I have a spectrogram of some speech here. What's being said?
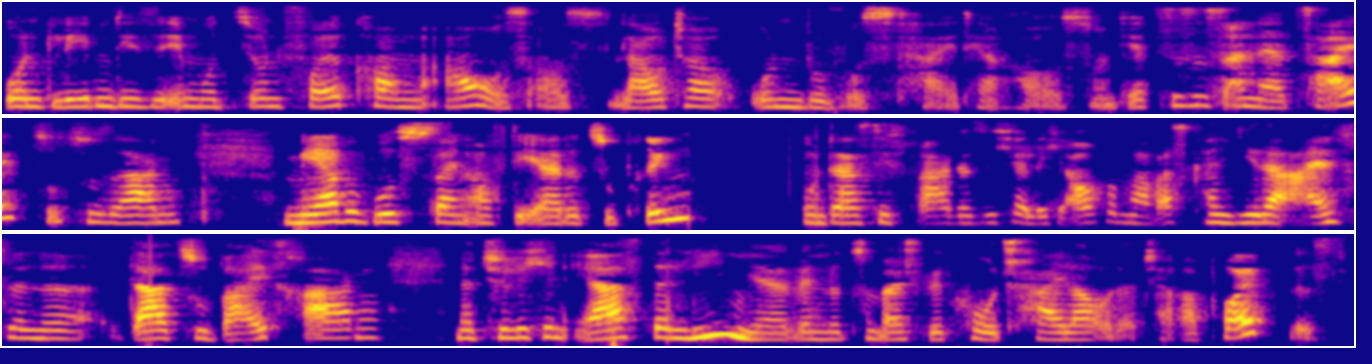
und leben diese Emotion vollkommen aus, aus lauter Unbewusstheit heraus. Und jetzt ist es an der Zeit, sozusagen mehr Bewusstsein auf die Erde zu bringen und da ist die Frage sicherlich auch immer, was kann jeder Einzelne dazu beitragen? Natürlich in erster Linie, wenn du zum Beispiel Coach, Heiler oder Therapeut bist.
